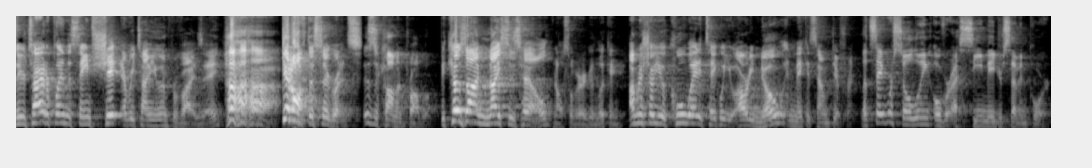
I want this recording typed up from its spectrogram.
So you're tired of playing the same shit every time you improvise, eh? Ha ha ha! Get off the cigarettes! This is a common problem. Because I'm nice as hell, and also very good looking, I'm gonna show you a cool way to take what you already know and make it sound different. Let's say we're soloing over a C major 7 chord.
